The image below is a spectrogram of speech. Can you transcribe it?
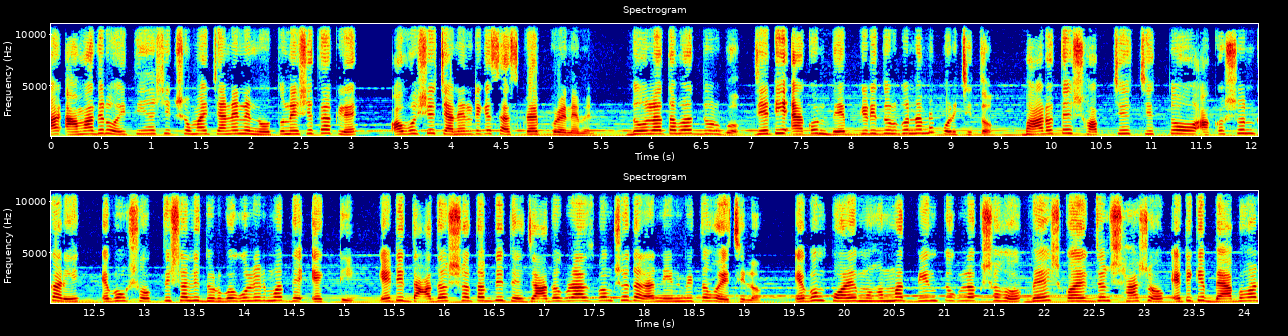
আর আমাদের ঐতিহাসিক সময় চ্যানেলে নতুন এসে থাকলে অবশ্যই চ্যানেলটিকে সাবস্ক্রাইব করে নেবেন। দৌলতাবাদ দুর্গ, যেটি এখন দেবগিরি দুর্গ নামে পরিচিত। ভারতের সবচেয়ে চিত্ত ও আকর্ষণকারী এবং শক্তিশালী দুর্গগুলির মধ্যে একটি। এটি দ্বাদশ শতাব্দীতে যাদব রাজবংশ দ্বারা নির্মিত হয়েছিল এবং পরে মোহাম্মদ বিন তুগলক সহ বেশ কয়েকজন শাসক এটিকে ব্যবহার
